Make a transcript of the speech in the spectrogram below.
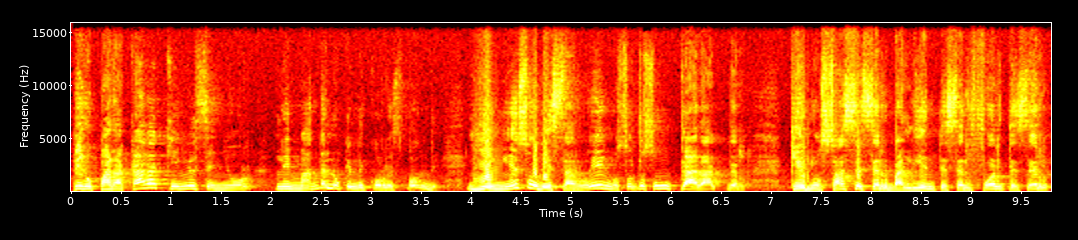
Pero para cada quien el Señor le manda lo que le corresponde. Y en eso desarrolla en nosotros un carácter que nos hace ser valientes, ser fuertes, ser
